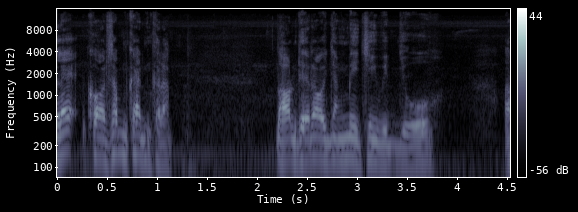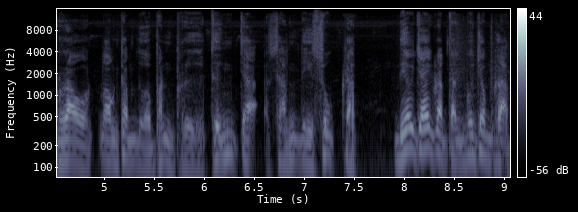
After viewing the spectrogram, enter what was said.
และข้อสำคัญครับ ตอนที่เรายังมีชีวิตอยู่ เราต้องทำตัวพันผือถึงจะสันติสุขครับ เดี๋ยวใจกลับท่านผู้ชมครับ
